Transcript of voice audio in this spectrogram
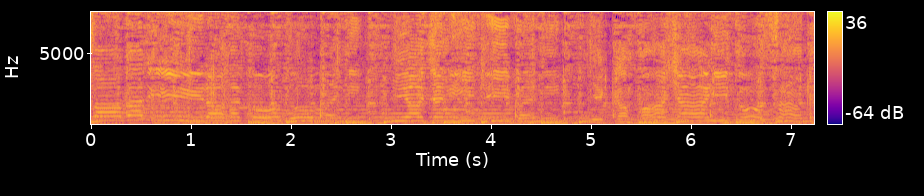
सावरी राहतो धोमनी या जनी जीवनी एका पाशाणी तो सांग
